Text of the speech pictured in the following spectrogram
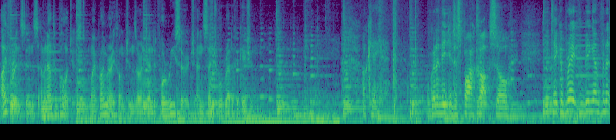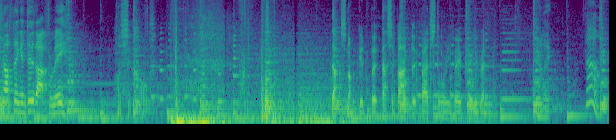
I, for instance, am an anthropologist. My primary functions are intended for research and sensual gratification. Okay, we're gonna need you to spark up, so you take a break from being infinite nothing and do that for me. What's it called? That's not a good book. That's a bad book, bad story, very poorly written. You're late. Oh,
